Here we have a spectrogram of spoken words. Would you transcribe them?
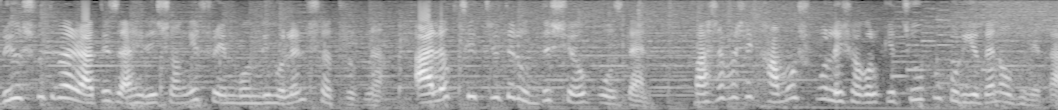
বৃহস্পতিবার রাতে জাহিরের সঙ্গে ফ্রেমবন্দি হলেন শত্রুঘ্না। আলোকচিত্রিতের উদ্দেশ্যেও পোজ দেন। পাশাপাশি খামোশ বলে সকলকে চুপও করিয়ে দেন অভিনেতা।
